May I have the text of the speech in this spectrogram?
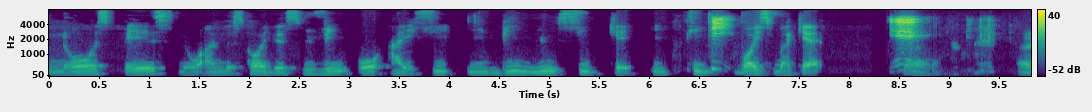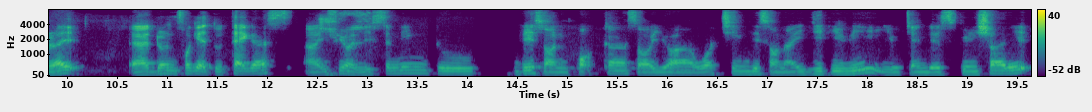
No space, no underscore, just V O I C E B U C K E T. Voice Bucket. Yeah. Alright. Uh, don't forget to tag us uh, if you are listening to this on podcast or you are watching this on IGTV. You can just screenshot it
